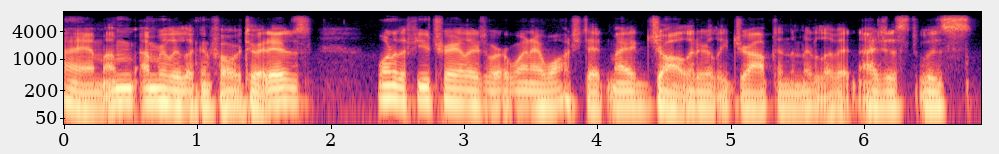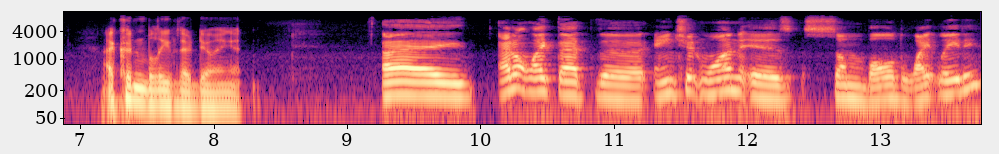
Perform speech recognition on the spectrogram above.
I am. I'm. I'm really looking forward to it. It was one of the few trailers where when I watched it, my jaw literally dropped in the middle of it. I just was. I couldn't believe they're doing it. I I don't like that the ancient one is some bald white lady.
